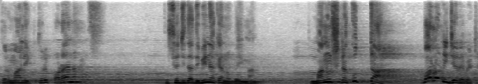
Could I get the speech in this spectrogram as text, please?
তোর মালিক তোরে পড়ায় না? তো সেজদা দিবি না কেন বেইমান মানুষ না কুত্তা? বলো নিজেরে বেটা।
